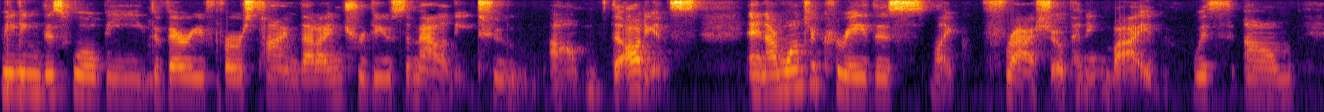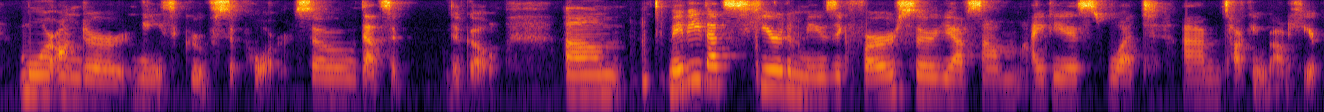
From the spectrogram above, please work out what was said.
meaning this will be the very first time that I introduce the melody to um, the audience. And I want to create this like fresh opening vibe with um, more underneath groove support. So that's a, the goal. Um, maybe let's hear the music first so you have some ideas what I'm talking about here.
